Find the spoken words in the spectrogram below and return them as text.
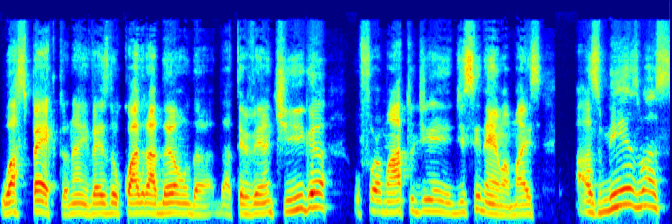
o aspecto, né? Em vez do quadradão da, da TV antiga, o formato de, de cinema, mas as mesmas,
